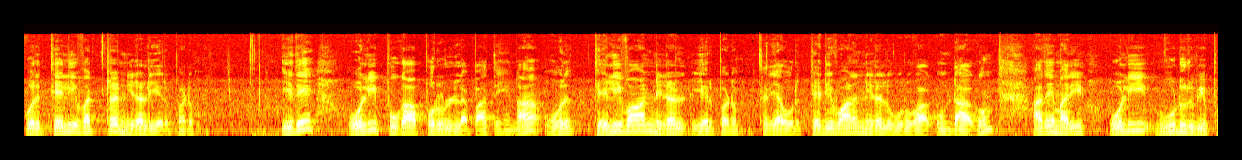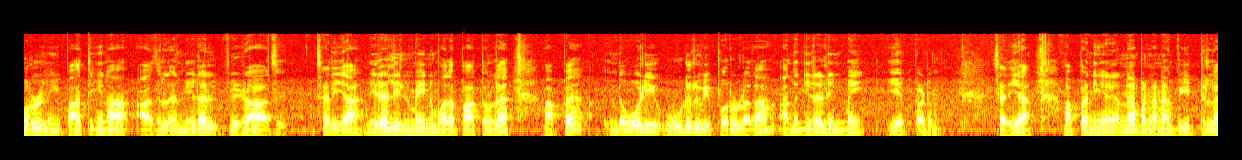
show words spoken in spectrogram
ஒரு தெளிவற்ற நிழல் ஏற்படும். இதே ஒளி புகா பொருளில் பார்த்தீங்கன்னா ஒரு தெளிவான நிழல் ஏற்படும். சரியா? ஒரு தெளிவான நிழல் உருவா உண்டாகும். அதே மாதிரி ஒளி ஊடுருவி பொருள் நீங்கள் பார்த்தீங்கன்னா அதில் நிழல் விழாது. சரியா? நிழலின்மைன்னு முத பார்த்தோம்ல அப்போ இந்த ஒளி ஊடுருவி பொருளில் தான் அந்த நிழலின்மை ஏற்படும். சரியா? அப்போ நீங்கள் என்ன பண்ணலன்னா வீட்டில்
